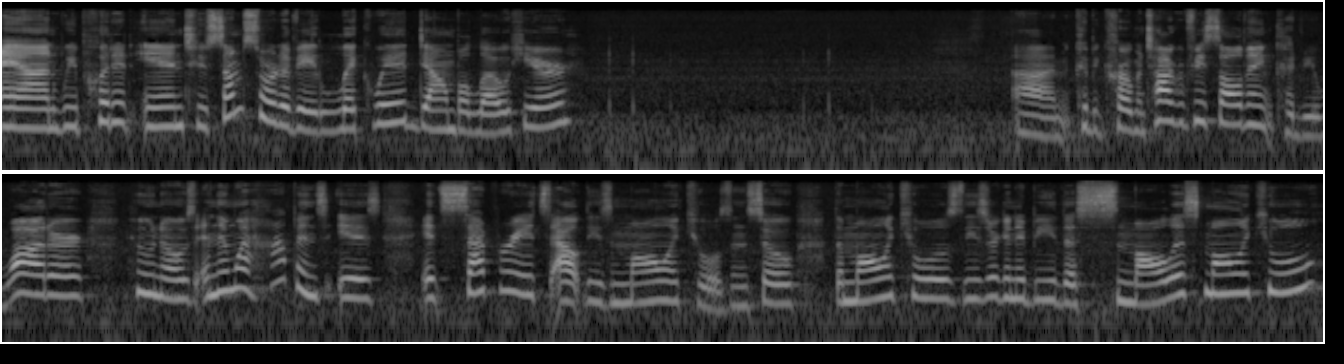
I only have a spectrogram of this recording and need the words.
and we put it into some sort of a liquid down below here. Um, could be chromatography solvent, could be water, who knows. And then what happens is it separates out these molecules. And so the molecules, these are going to be the smallest molecule.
